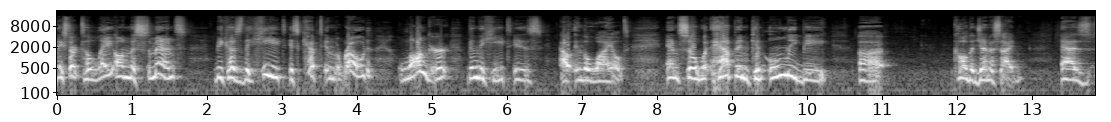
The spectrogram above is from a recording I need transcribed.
they start to lay on the cement because the heat is kept in the road longer than the heat is out in the wild. And so what happened can only be uh, called a genocide as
